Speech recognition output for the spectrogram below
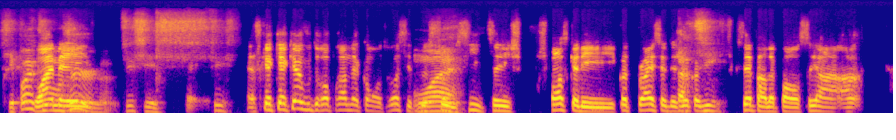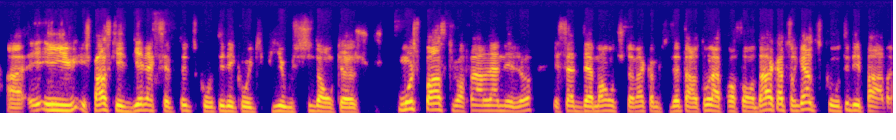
C'est pas un ouais, mais... Est-ce que quelqu'un voudra prendre le contrat? C'est plus ça aussi. Je, je pense que les Code Price a déjà connu du succès par le passé en, et, je pense qu'il est bien accepté du côté des coéquipiers aussi. Donc, euh, moi, je pense qu'il va faire l'année là. Et ça te démontre justement, comme tu disais tantôt, la profondeur. Quand tu regardes du côté des Padres,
